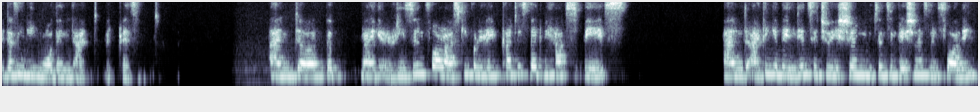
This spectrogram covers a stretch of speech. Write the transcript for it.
it doesn't need more than that at present. And uh, the my reason for asking for a rate cut is that we have space and I think in the Indian situation, since inflation has been falling,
